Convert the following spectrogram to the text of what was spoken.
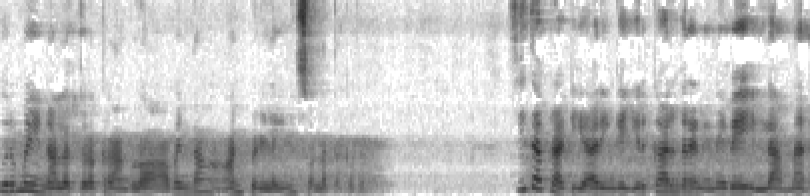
பொறுமையினால் துறக்கிறாங்களோ அவன்தான் ஆண் பிள்ளைன்னு சொல்லத்தக்கவன். சீதா பிராட்டியார் இங்கே இருக்காருங்கிற நினைவே இல்லாமல்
